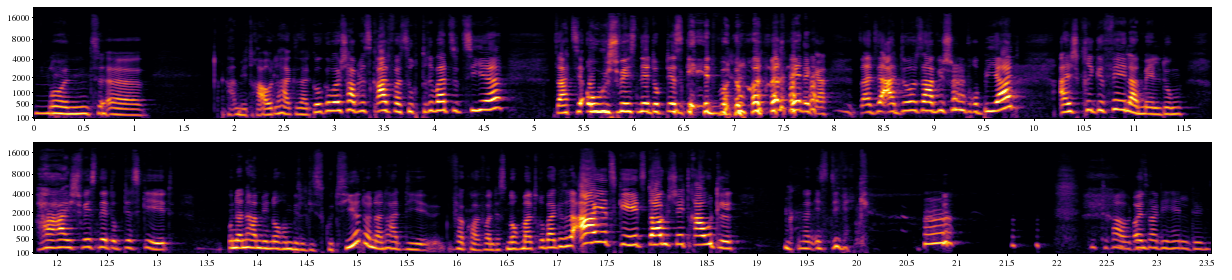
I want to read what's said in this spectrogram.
und äh, kam die Traudel, hat gesagt, guck mal, ich habe das gerade versucht drüber zu ziehen. Sagt sie, oh, ich weiß nicht, ob das geht. Sagt sie, ah, das habe ich schon probiert, aber ich kriege Fehlermeldung. Ha, ich weiß nicht, ob das geht. Und dann haben die noch ein bisschen diskutiert und dann hat die Verkäuferin das nochmal drüber gesagt, ah, jetzt geht's, danke, steht Traudel. Und dann ist die weg. Die Traut, das war die Heldin.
